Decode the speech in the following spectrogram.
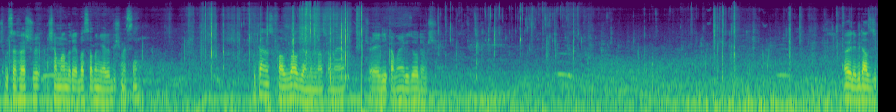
Şu bu sefer şu şamandıraya basalım yere düşmesin. Bir tanesi fazla alacağım bundan sonra ya. Şöyle el yıkamaya güzel oluyormuş. Öyle birazcık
